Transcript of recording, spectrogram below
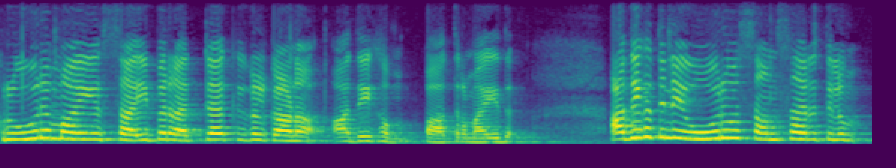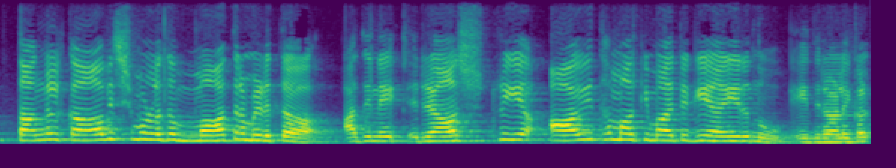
ക്രൂരമായ സൈബർ അറ്റാക്കുകൾക്കാണ് അദ്ദേഹം പാത്രമായത്. അദ്ദേഹത്തിന്റെ ഓരോ സംസാരത്തിലും തങ്ങൾക്ക് ആവശ്യമുള്ളത് മാത്രമെടുത്ത് അതിനെ രാഷ്ട്രീയ ആയുധമാക്കി മാറ്റുകയായിരുന്നു എതിരാളികൾ.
